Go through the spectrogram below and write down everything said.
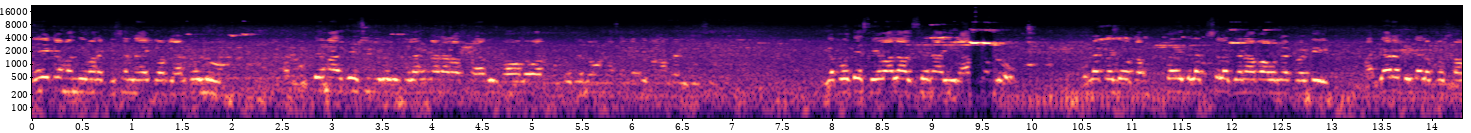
అనేక మంది మన కిషన్ నాయక్ గారు లాంటి వాళ్ళు మరి ఉద్యమాలు చేసి ఈరోజు తెలంగాణ రాష్ట్ర ఆవిర్భావంలో వారు ముందులో ఉన్న సంగతి మనందరికీ తెలిసింది. ఇకపోతే సేవాలాల్ సేన ఈ రాష్ట్రంలో ఉన్నటువంటి ఒక ముప్పై ఐదు లక్షల జనాభా ఉన్నటువంటి బంజారా బిడ్డల కోసం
